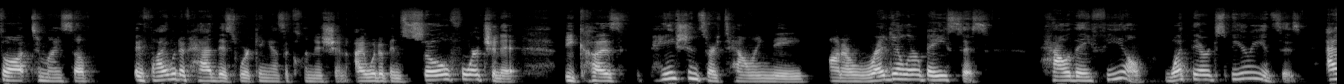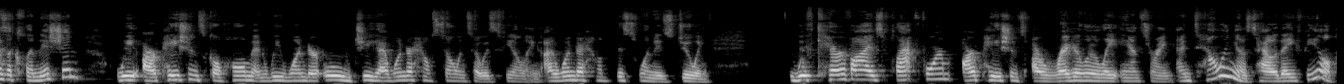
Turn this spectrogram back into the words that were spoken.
thought to myself, if I would have had this working as a clinician, I would have been so fortunate because patients are telling me on a regular basis how they feel, what their experience is. As a clinician, we, our patients go home and we wonder, oh, gee, I wonder how so and so is feeling. I wonder how this one is doing with CareVive's platform, our patients are regularly answering and telling us how they feel.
